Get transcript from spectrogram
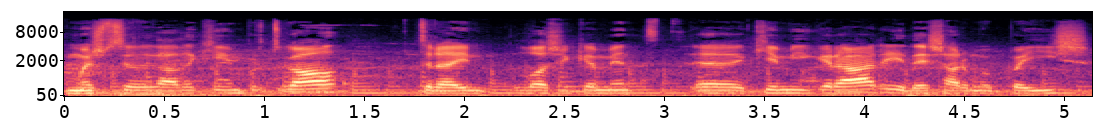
uma especialidade aqui em Portugal, terei logicamente eh, que emigrar e deixar o meu país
